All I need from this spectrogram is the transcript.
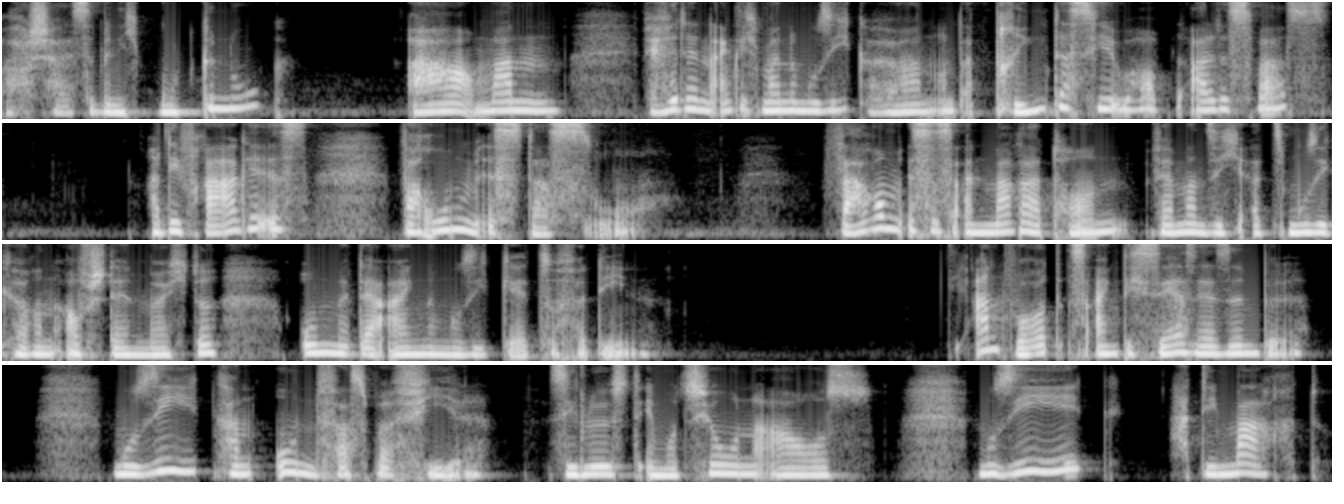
oh scheiße, bin ich gut genug? Ah, Mann, wer will denn eigentlich meine Musik hören? Und bringt das hier überhaupt alles was? Und die Frage ist, warum ist das so? Warum ist es ein Marathon, wenn man sich als Musikerin aufstellen möchte, um mit der eigenen Musik Geld zu verdienen? Die Antwort ist eigentlich sehr, sehr simpel. Musik kann unfassbar viel. Sie löst Emotionen aus. Musik hat die Macht,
